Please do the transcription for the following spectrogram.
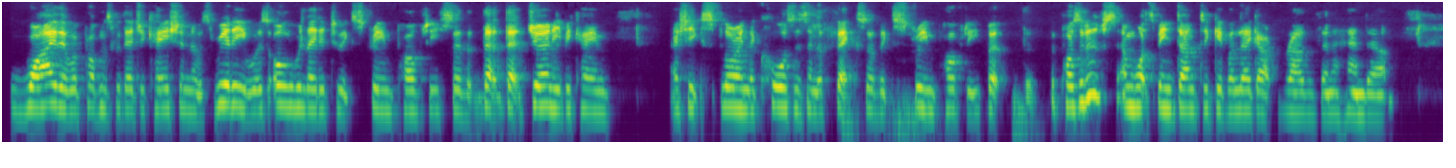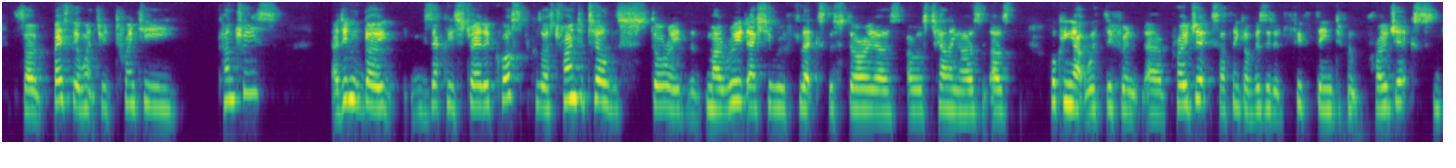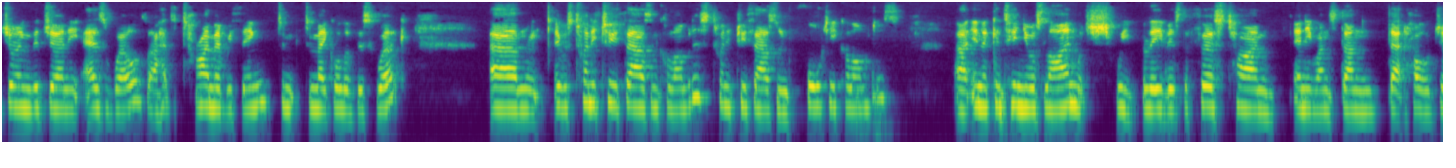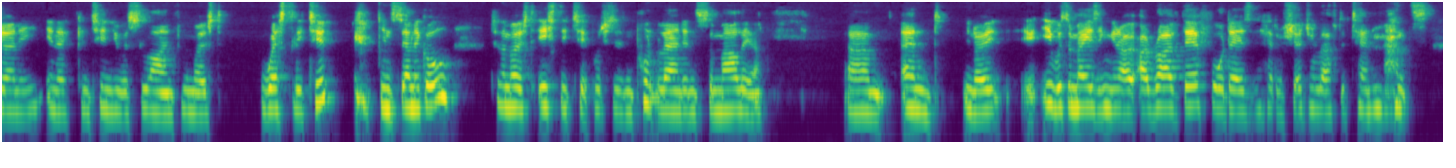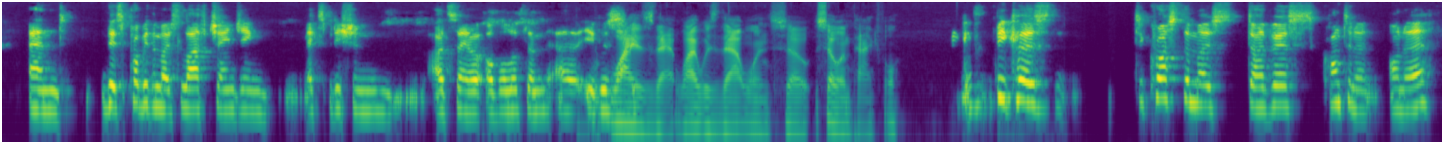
why there were problems with education. It was really it was all related to extreme poverty. So that that, that journey became actually exploring the causes and effects of extreme poverty, but the, the, positives and what's been done to give a leg up rather than a handout. So basically, I went through 20 countries. I didn't go exactly straight across because I was trying to tell the story. That my route actually reflects the story I was, I was telling. I was, I was hooking up with different uh, projects. I think I visited 15 different projects during the journey as well. So I had to time everything to, to make all of this work. Um, it was 22,000 kilometres, 22,040 kilometres uh, in a continuous line, which we believe is the first time anyone's done that whole journey in a continuous line from the most westerly tip in Senegal to the most easterly tip, which is in Puntland in Somalia. Um, and, you know, it, it was amazing. You know, I arrived there four days ahead of schedule after 10 months and that's probably the most life changing expedition I'd say of all of them. Uh, it was. Why is that? Why was that one so so impactful? Because to cross the most diverse continent on Earth,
